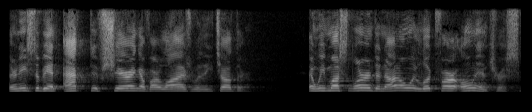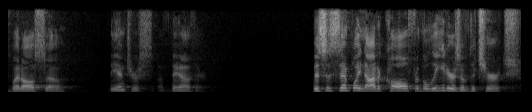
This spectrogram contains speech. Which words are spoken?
there needs to be an active sharing of our lives with each other. And we must learn to not only look for our own interests, but also the interests of the other. This is simply not a call for the leaders of the church,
